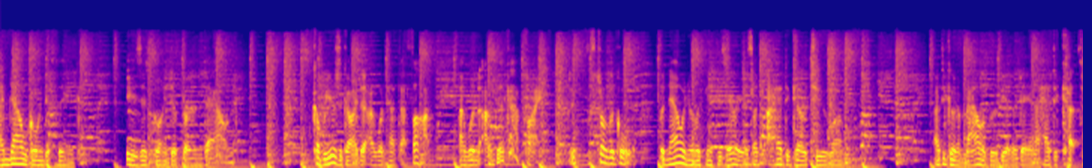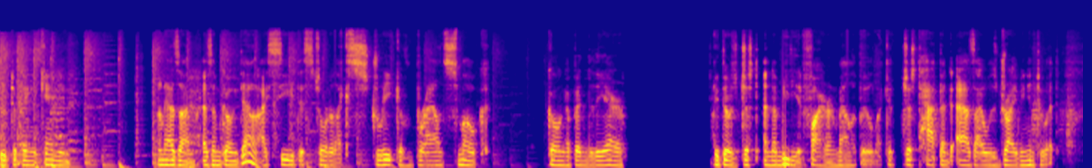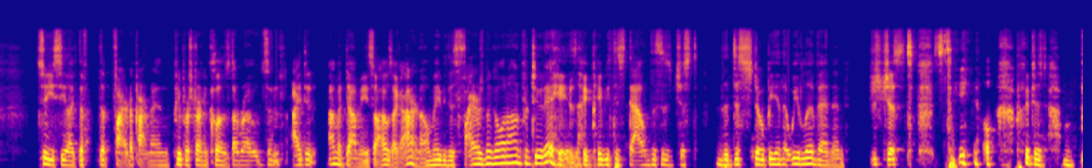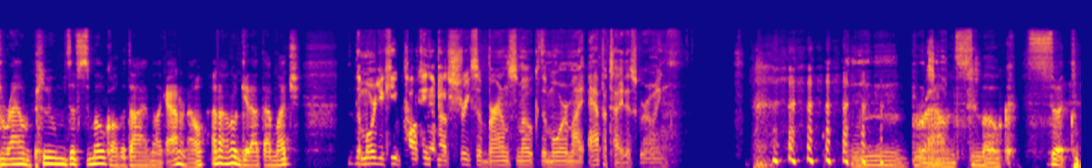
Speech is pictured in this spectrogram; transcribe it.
I'm now going to think, is it going to burn down? A couple years ago, I, I wouldn't have that thought. I wouldn't. I'd be like, ah, fine, it's totally cool. But now when you're looking at these areas, like I had to go to, um, I had to go to Malibu the other day, and I had to cut through Topanga Canyon. And as I'm as I'm going down, I see this sort of like streak of brown smoke going up into the air. Like there was just an immediate fire in Malibu. Like it just happened as I was driving into it. So you see like the, the fire department and people are starting to close the roads. And I didn't, I'm a dummy. So I was like, I don't know, maybe this fire's been going on for two days. Like maybe this down, this is just the dystopia that we live in. And just, you know, just brown plumes of smoke all the time. Like, I don't know. I don't, I don't get out that much. The more you keep talking about streaks of brown smoke, the more my appetite is growing. mm, brown smoke, soot.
